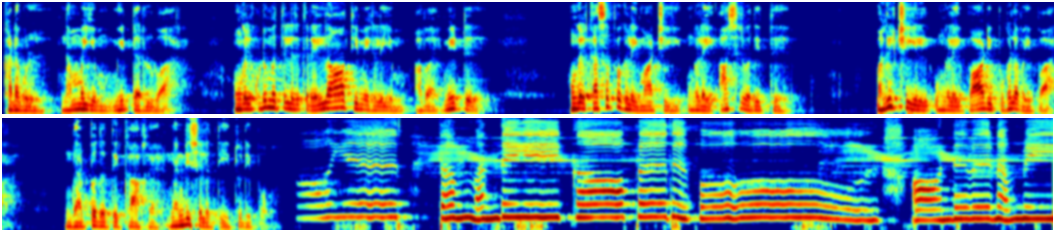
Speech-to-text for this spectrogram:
கடவுள் நம்மையும் மீட்டருள்வார். உங்கள் குடும்பத்தில் இருக்கிற எல்லா தீமைகளையும் அவர் மீட்டு உங்கள் கசப்புகளை மாற்றி உங்களை ஆசிர்வதித்து மகிழ்ச்சியில் உங்களை பாடி புகழ வைப்பார். இந்த அற்புதத்திற்காக நன்றி செலுத்தி துதிப்போம். ஆயர் தம் மந்தையை காப்பது போல் ஆண்டவர் நம்மை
